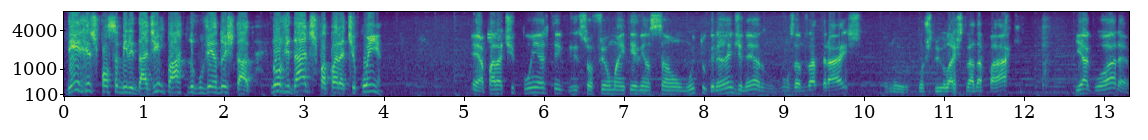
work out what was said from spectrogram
de responsabilidade em parte do governo do estado. Novidades para Paraticunha? É, a Paraticunha teve, sofreu uma intervenção muito grande, né, alguns anos atrás, quando construiu lá a Estrada Parque, e agora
